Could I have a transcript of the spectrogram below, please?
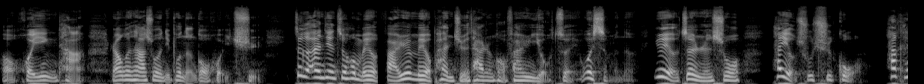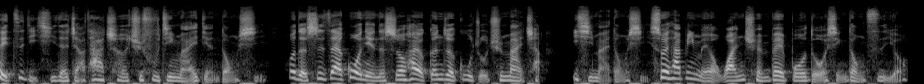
哦回应他，然后跟他说：“你不能够回去。”这个案件最后没有，法院没有判决他人口贩运有罪，为什么呢？因为有证人说他有出去过，他可以自己骑着脚踏车去附近买一点东西，或者是在过年的时候，他有跟着雇主去卖场一起买东西，所以他并没有完全被剥夺行动自由。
